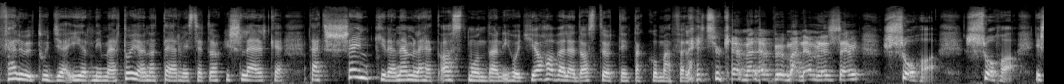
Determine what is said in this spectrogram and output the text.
felül tudja írni, mert olyan a természet, a kis lelke. Tehát senkire nem lehet azt mondani, hogy ja, ha veled az történt, akkor már felejtsük el, mert ebből már nem lesz semmi. Soha, soha. És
